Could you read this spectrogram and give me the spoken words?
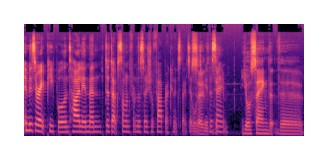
immiserate people entirely and then deduct someone from the social fabric and expect it all So to be the the- same You're saying that the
